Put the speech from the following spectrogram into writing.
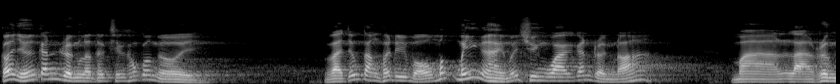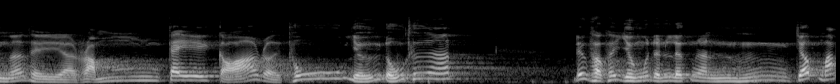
Có những cánh rừng là thực sự không có người và chúng tăng phải đi bộ mất mấy ngày mới xuyên qua cái cánh rừng đó. Mà là rừng đó thì à, rậm cây cỏ rồi thú dữ đủ thứ hết. Đức Phật phải dùng cái định lực là ừ, chớp mắt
